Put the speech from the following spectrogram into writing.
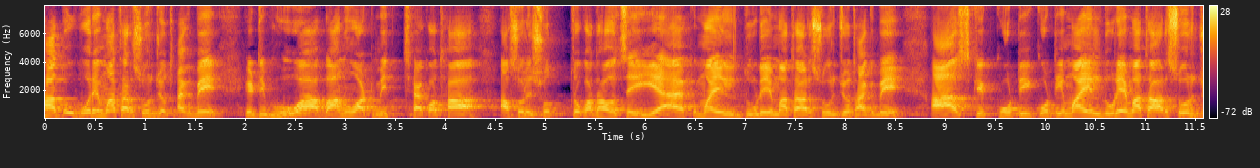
হাত উপরে মাথার সূর্য থাকবে। এটি ভুয়া, বানোয়াট, মিথ্যা কথা। আসলে সত্য কথা হচ্ছে এক মাইল দূরে মাথার সূর্য থাকবে। আজকে কোটি কোটি মাইল দূরে মাথার সূর্য,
